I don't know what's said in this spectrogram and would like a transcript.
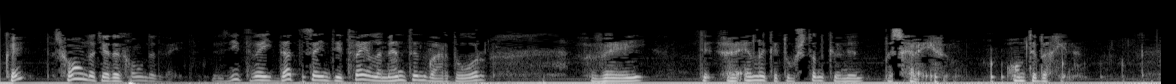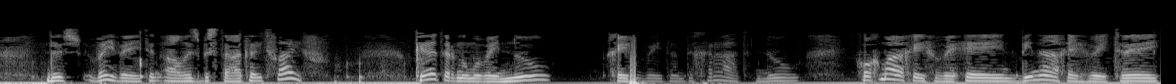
Oké? Dus gewoon dat je dat gewoon dat weet. Dus die twee, dat zijn die twee elementen waardoor wij de, uh, elke toestand kunnen beschrijven. Om te beginnen. Dus wij weten, alles bestaat uit vijf. Keter noemen wij nul, geven wij dan de graad nul. Chogma geven wij 1, Bina geven wij 2,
